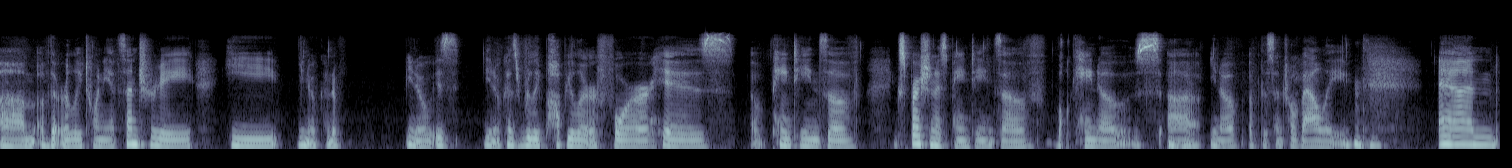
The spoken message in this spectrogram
um, of the early 20th century. He, you know, kind of, you know, is, you know, kind of really popular for his uh, paintings of expressionist paintings of volcanoes, uh, mm-hmm. uh, you know, of, of, the Central Valley. Mm-hmm. And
